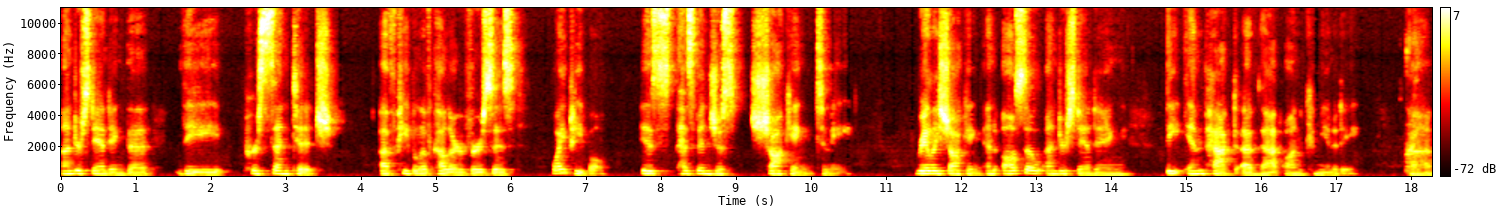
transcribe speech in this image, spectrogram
understanding the, the percentage of people of color versus white people is has been just shocking to me really shocking. And also understanding the impact of that on community. Right. Uh,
